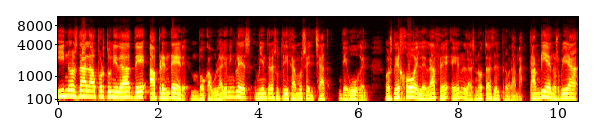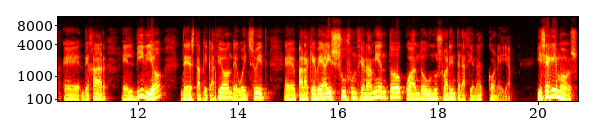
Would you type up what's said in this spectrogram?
y nos da la oportunidad de aprender vocabulario en inglés mientras utilizamos el chat de Google. Os dejo el enlace en las notas del programa. También os voy a eh, dejar el vídeo de esta aplicación de Wait Suite eh, para que veáis su funcionamiento cuando un usuario interacciona con ella. Y seguimos.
